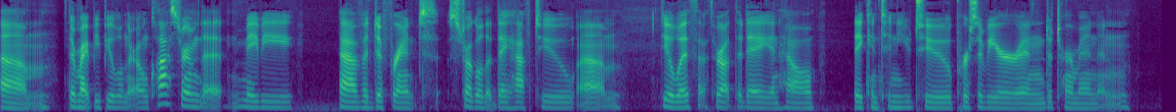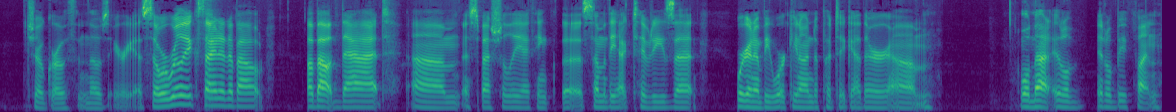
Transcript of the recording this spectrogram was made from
um, there might be people in their own classroom that maybe have a different struggle that they have to um, deal with throughout the day and how they continue to persevere and determine and show growth in those areas. So we're really excited about about that, um, especially I think the some of the activities that we're going to be working on to put together. Um, well, not it'll it'll be fun.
